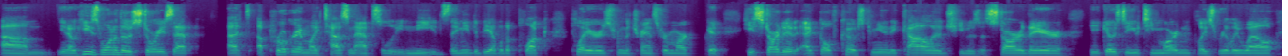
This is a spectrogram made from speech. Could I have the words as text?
Um, you know, he's one of those stories that a, a, program like Towson absolutely needs. They need to be able to pluck players from the transfer market. He started at Gulf Coast Community College. He was a star there. He goes to UT Martin, plays really well,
